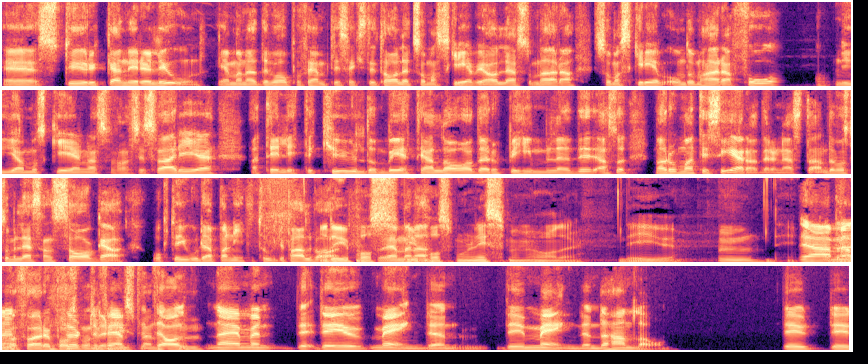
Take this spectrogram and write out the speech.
eh, styrkan i religion. Jag menar, det var på 50-60-talet som man skrev, jag har läst om det här, som man skrev om de här få nya moskéerna som fanns i Sverige, att det är lite kul, de ber till Allah där uppe i himlen. Det, alltså, man romantiserade det nästan. Det var som att läsa en saga och det gjorde att man inte tog det på allvar. Ja, det är ju post, det är menar- postmodernismen vi har där. Det är ju... Mm. Ja, Det men var före postmodernismen. 40-50-tal. Mm. Nej, men det, det är ju mängden det, är mängden det handlar om. Det är det,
